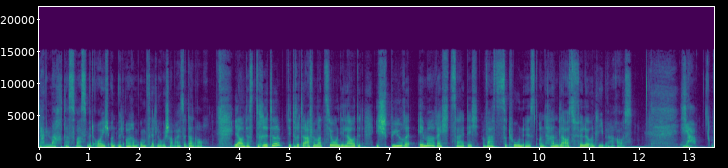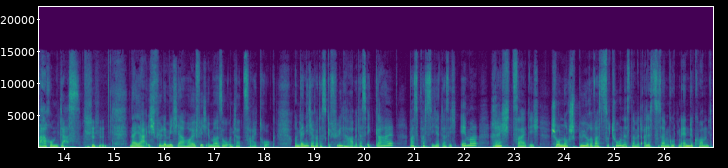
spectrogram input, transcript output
dann macht das was mit euch und mit eurem Umfeld logischerweise dann auch. Ja, und das dritte, die dritte Affirmation, die lautet, ich spüre immer rechtzeitig, was zu tun ist und handle aus Fülle und Liebe heraus. Ja, Warum das? naja, ich fühle mich ja häufig immer so unter Zeitdruck. Und wenn ich aber das Gefühl habe, dass egal was passiert, dass ich immer rechtzeitig schon noch spüre, was zu tun ist, damit alles zu seinem guten Ende kommt,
